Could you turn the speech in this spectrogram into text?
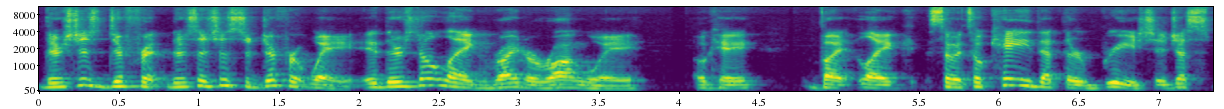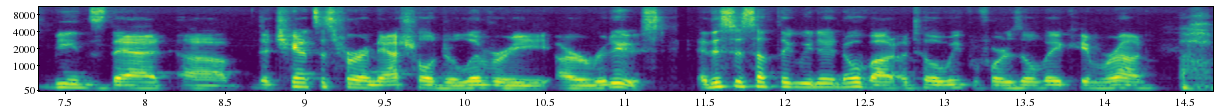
there's just different. There's just a different way. There's no like right or wrong way okay? But like so it's okay that they're breached. It just means that uh, the chances for a natural delivery are reduced. And this is something we didn't know about until a week before Zilve came around. Oh,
